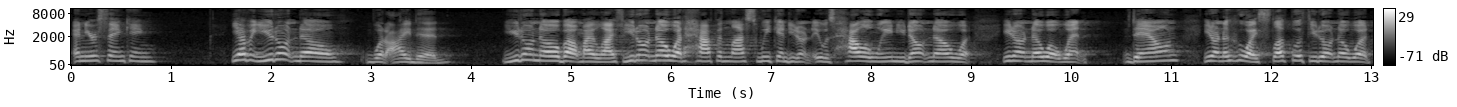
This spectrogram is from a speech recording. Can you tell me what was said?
and you're thinking, yeah, but you don't know what I did. You don't know about my life. You don't know what happened last weekend. You don't it was Halloween. You don't know what you don't know what went down. You don't know who I slept with. You don't know what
